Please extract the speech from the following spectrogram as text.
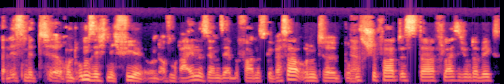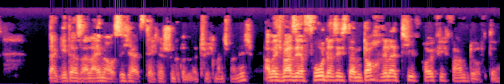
dann ist mit äh, Rundumsicht nicht viel. Und auf dem Rhein ist ja ein sehr befahrenes Gewässer und äh, Berufsschifffahrt ist da fleißig unterwegs. Da geht das alleine aus sicherheitstechnischen Gründen natürlich manchmal nicht. Aber ich war sehr froh, dass ich es dann doch relativ häufig fahren durfte.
